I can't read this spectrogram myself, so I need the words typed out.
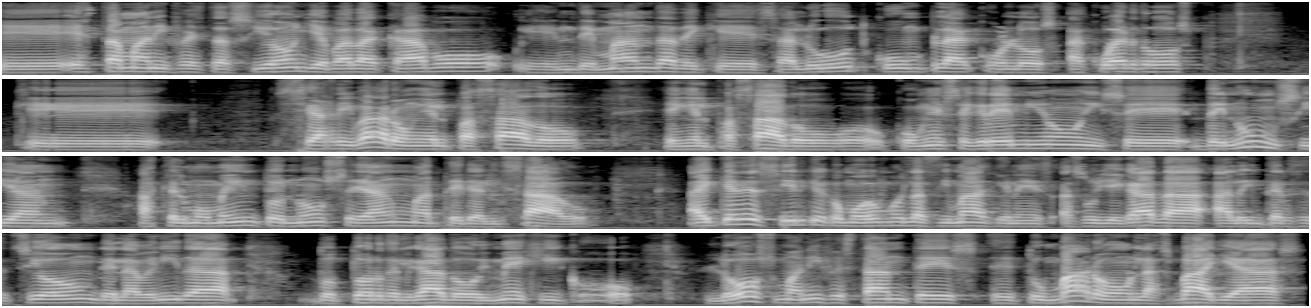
eh, esta manifestación llevada a cabo en demanda de que Salud cumpla con los acuerdos que se arribaron el pasado, en el pasado con ese gremio y se denuncian, hasta el momento no se han materializado. Hay que decir que como vemos las imágenes, a su llegada a la intersección de la avenida Doctor Delgado y México, los manifestantes eh, tumbaron las vallas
